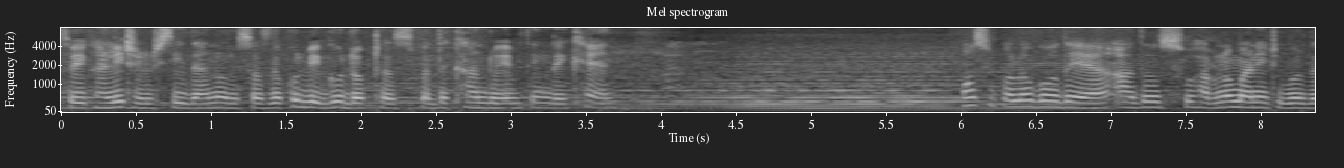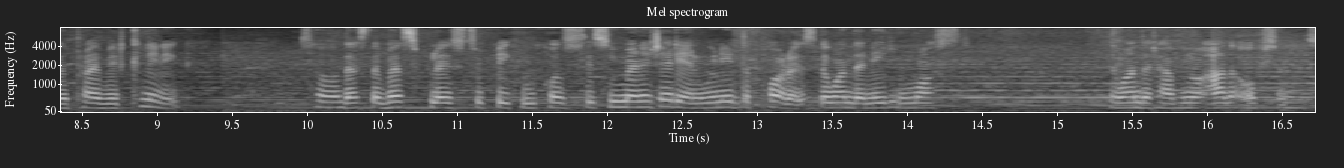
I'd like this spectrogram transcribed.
So you can literally see there are no resources. There could be good doctors, but they can't do everything they can. Most people who go there are those who have no money to go to the private clinic. So that's the best place to pick because it's humanitarian. We need the poorest, the one that need it most, the one that have no other options.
